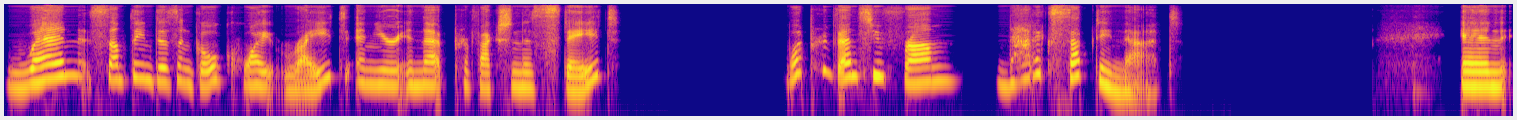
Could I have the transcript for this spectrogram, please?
When something doesn't go quite right and you're in that perfectionist state, what prevents you from not accepting that? And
